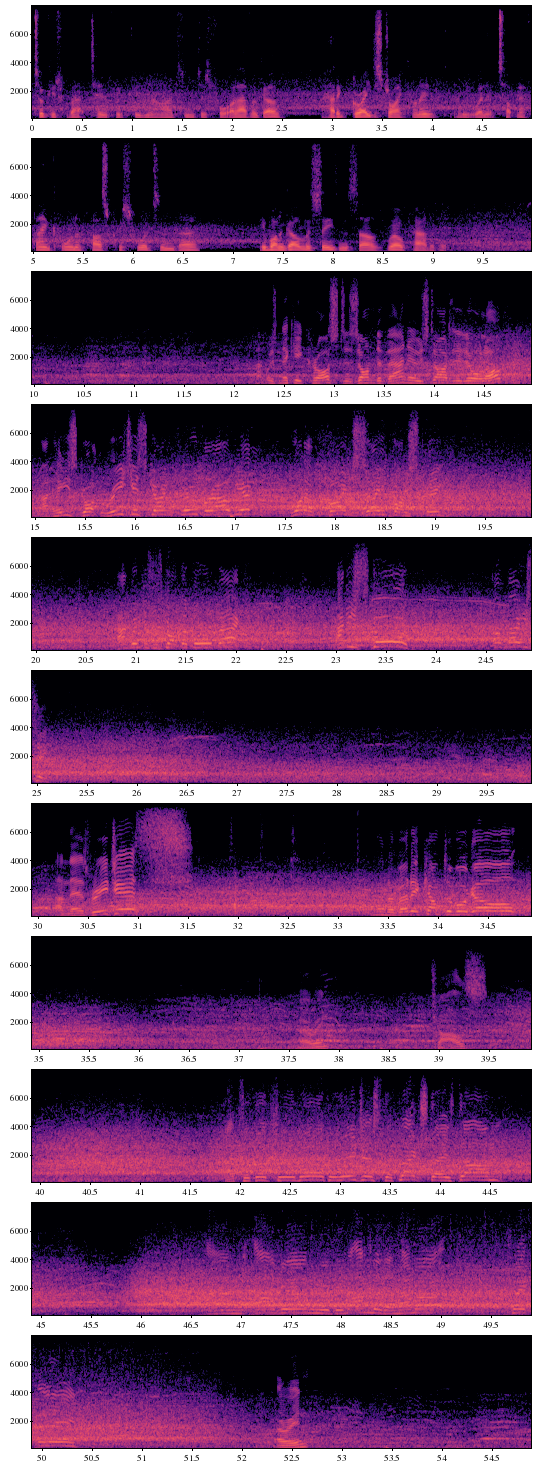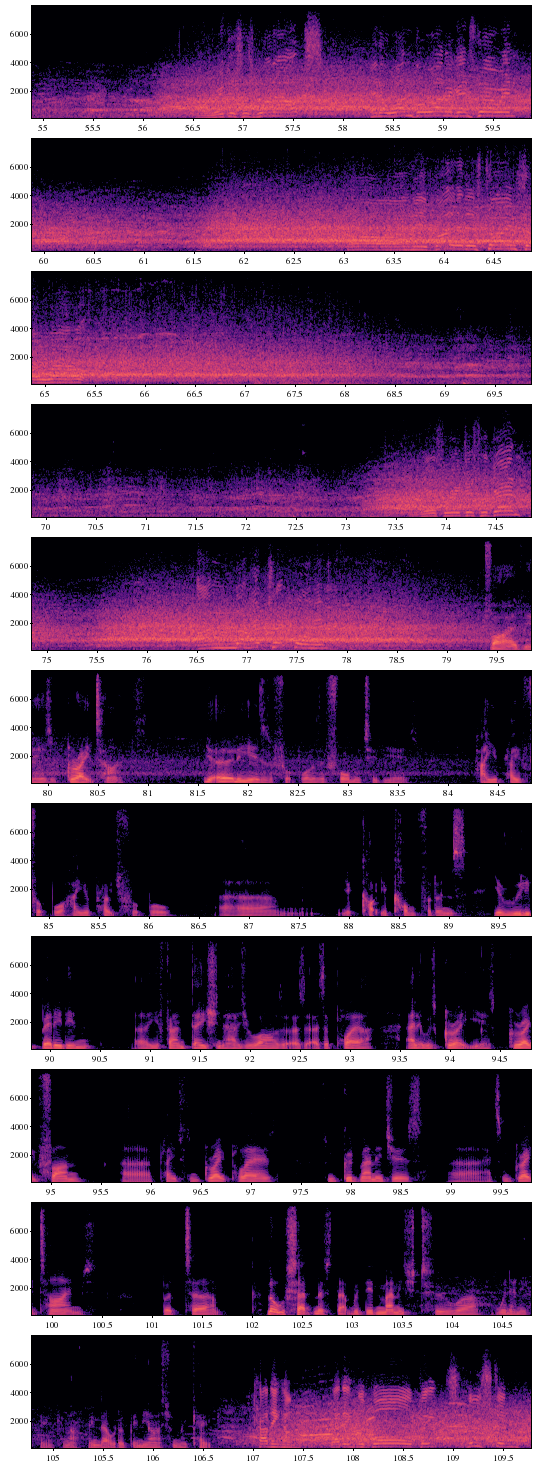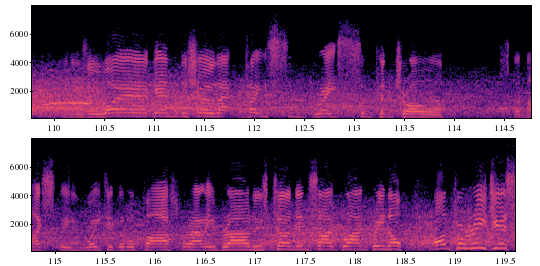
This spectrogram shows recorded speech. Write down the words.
Took it for about 10, 15 yards and just thought I'll have a go. I had a great strike on it and it went at top left-hand corner past Chris Woods and uh, he won a goal season, so I was well proud of it. That was Nicky Cross to Zondervan, who started it all off. And he's got Regis going through for Albion. What a fine save by Spink. And Regis has got the ball back. And he scored! Amazing! And there's Regis. And a very comfortable goal. Owen. Charles. That's a good through ball to Regis. The flag stays down. And Albion, who've been under the hammer, take the lead. Owen. And Regis has won out in a one-for-one -one against Owen. Oh, and he bided his time so well. Regis again. And a hat trick for him. Five years of great times. Your early years as a footballer are formative years. how you play football, how you approach football, um, your, your confidence. You're really bedded in uh, your foundation as you are as, as, as, a player. And it was great years, great fun. Uh, played with some great players, some good managers, uh, had some great times. But uh, little sadness that we didn't manage to uh, win anything, and I think that would have been the ice on the cake. Cunningham letting the ball beat Houston, and he's away again to show that pace and grace and control. Just a nicely weighted little pass for Ali Brown, who's turned inside Brian Greenhoff. On for Regis,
